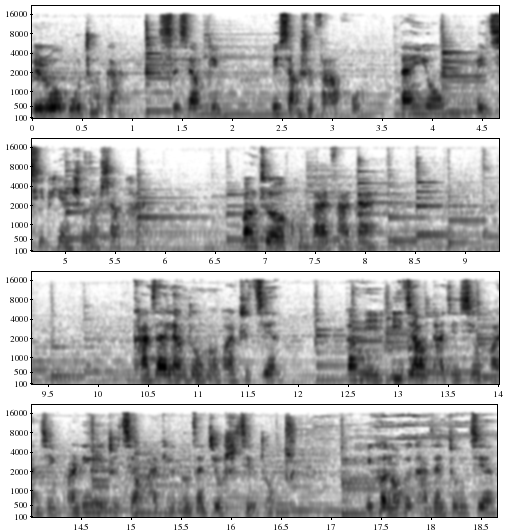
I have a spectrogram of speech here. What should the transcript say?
比如无助感、思乡病、为小事发火、担忧、被欺骗、受到伤害。望着空白发呆，卡在两种文化之间。当你一脚踏进新环境，而另一只脚还停留在旧世界中，你可能会卡在中间，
